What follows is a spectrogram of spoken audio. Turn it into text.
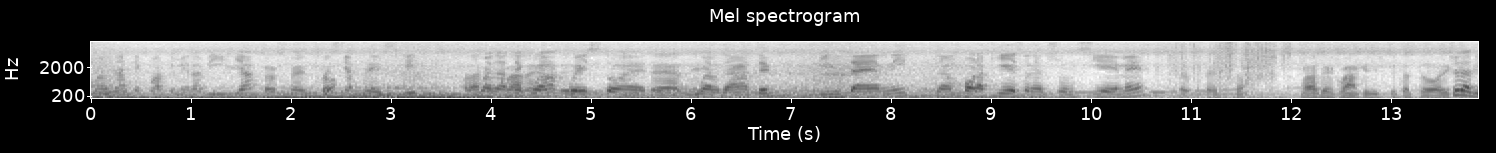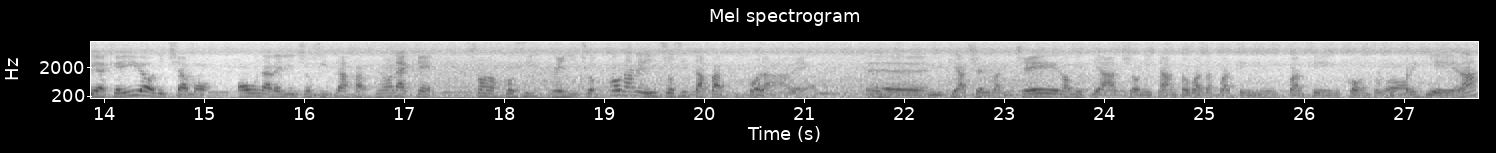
guardate qua che meraviglia. Perfetto. Questi affreschi. Guardate, guardate qua, qua questo è, interni. guardate, gli interni, è un po' la chiesa nel suo insieme. Perfetto. Guardate qua anche gli spettatori. C'è da dire che io diciamo ho una religiosità, non è che sono così religioso, ho una religiosità particolare. Eh, mi piace il Vangelo, mi piace ogni tanto vado a qualche, qualche incontro di preghiera,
